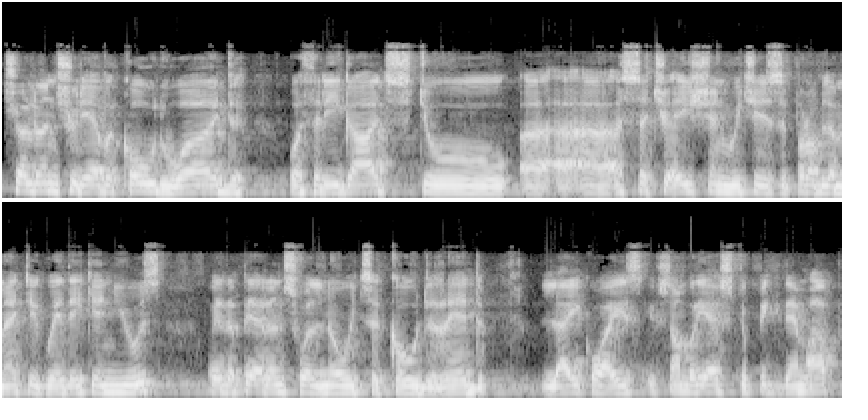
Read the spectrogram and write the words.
children should have a code word with regards to uh, a, a situation which is problematic where they can use where the parents will know it's a code red likewise if somebody has to pick them up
